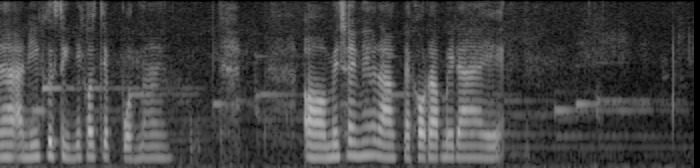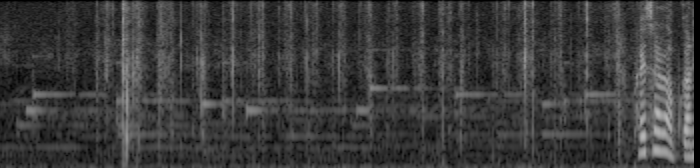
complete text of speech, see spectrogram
นะอันนี้คือสิ่งที่เขาเจ็บปวดมากเออไม่ใช่ไม่รักแต่เขารับไม่ได้ ไพ่สลับกัน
